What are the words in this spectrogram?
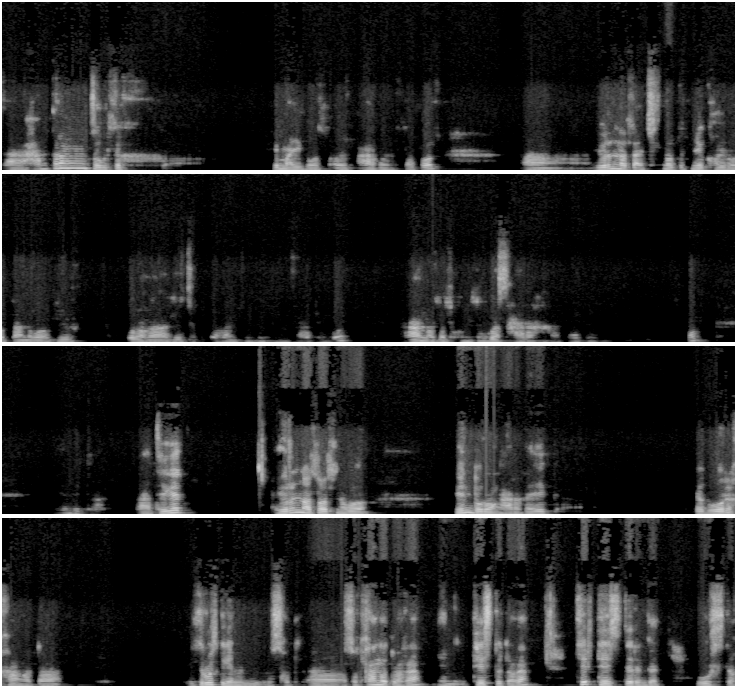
За хамтран зөвлөх хэм маяг бол арга барил бол а ер нь бол ажилтнуудад нэг хоёр удаа нөгөө хийх байгаа хийж чадах байгаа зүйлийг заад өгөөд дараа нь бол хөндлөнгөөс харах одоо юм бид. За тэгээд ер нь бол нөгөө энэ дурван аргыг яг өөрийнхөө одоо илрүүлдэг юм судалгаанууд байгаа. Энэ тестүүд байгаа. Тэр тестээр ингээд өөрсдөө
